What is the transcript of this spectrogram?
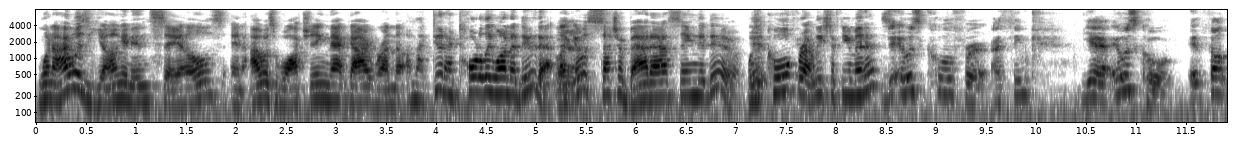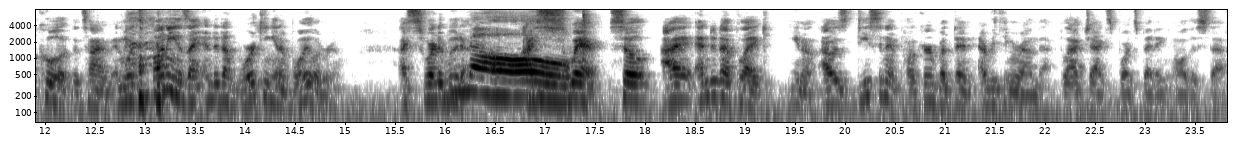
when I was young and in sales and I was watching that guy run the, I'm like, dude, I totally want to do that. Like, Yeah. it was such a badass thing to do. Was it It- cool for at least a few minutes? It was cool for I think yeah, it was cool. It felt cool at the time. And what's funny is I ended up working in a boiler room. I swear to Buddha. No. I swear. So I ended up like, you know, I was decent at poker, but then everything around that, blackjack, sports betting, all this stuff,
